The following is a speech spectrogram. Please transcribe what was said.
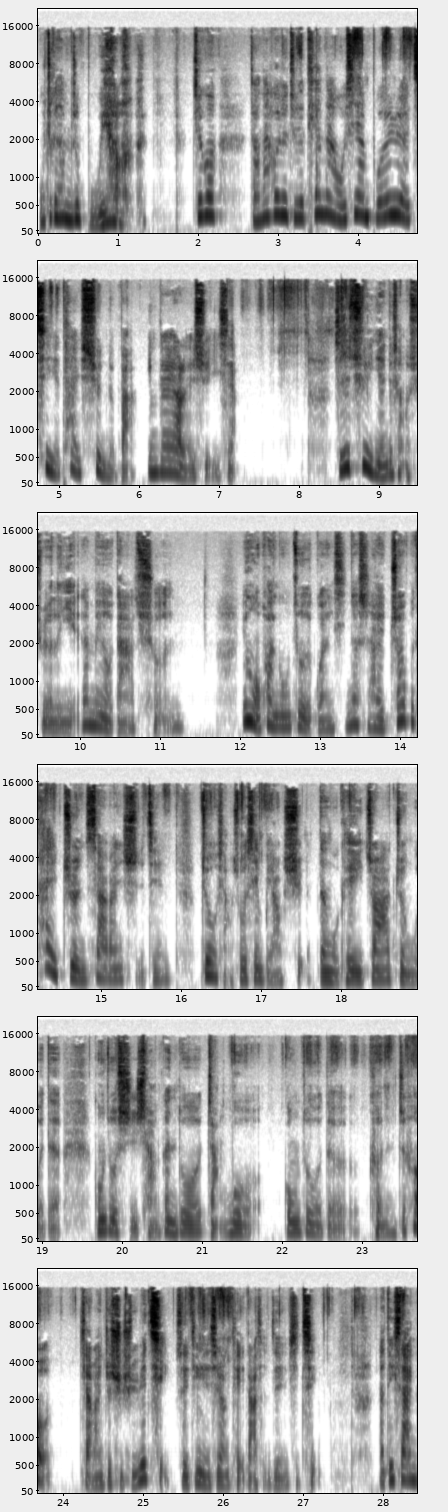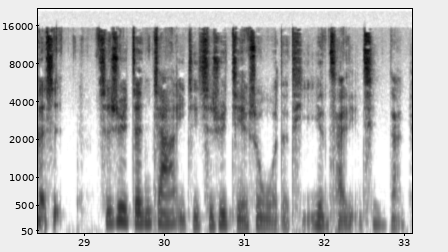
我就跟他们说不要。结果长大后就觉得天哪，我现在不会乐器也太逊了吧，应该要来学一下。其实去年就想学了耶，但没有达成，因为我换工作的关系，那时还抓不太准下班时间，就想说先不要学，等我可以抓准我的工作时长，更多掌握工作的可能之后，下班就去学乐器。所以今年希望可以达成这件事情。那第三个是。持续增加以及持续解锁我的体验踩点清单。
